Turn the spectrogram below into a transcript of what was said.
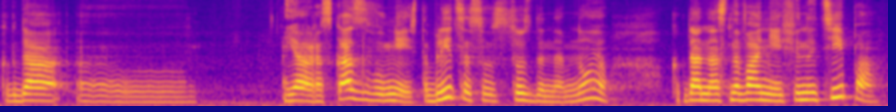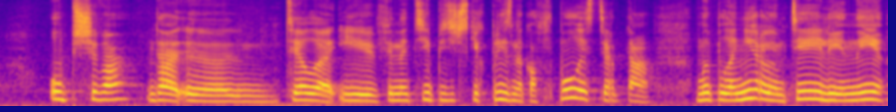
Когда э, я рассказываю, у меня есть таблица, созданная мною, когда на основании фенотипа общего да, э, тела и фенотипических признаков в полости рта мы планируем те или иные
